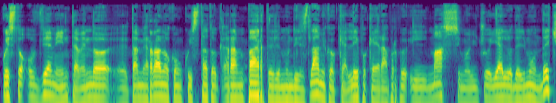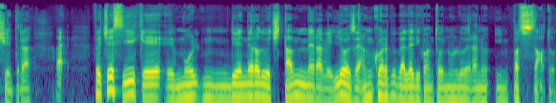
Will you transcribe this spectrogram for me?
Questo ovviamente avendo eh, Tamerlano conquistato gran parte del mondo islamico, che all'epoca era proprio il massimo, il gioiello del mondo, eccetera, eh, fece sì che eh, mol- divennero due città meravigliose, ancora più belle di quanto non lo erano in passato.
